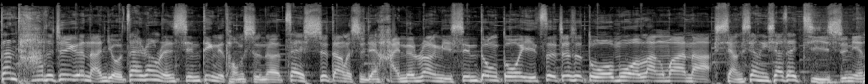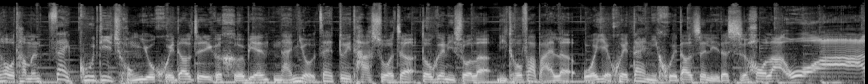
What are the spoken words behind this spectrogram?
但她的这个男友在让人心定的同时呢，在适当的时间还能让你心动多一次，这是多么浪漫啊！想象一下，在几十年后，他们再故地重游，回到这一个河边，男友在对她说着：“都跟你说了，你头发白了，我也会带你回到这里的时候啦。”哇，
